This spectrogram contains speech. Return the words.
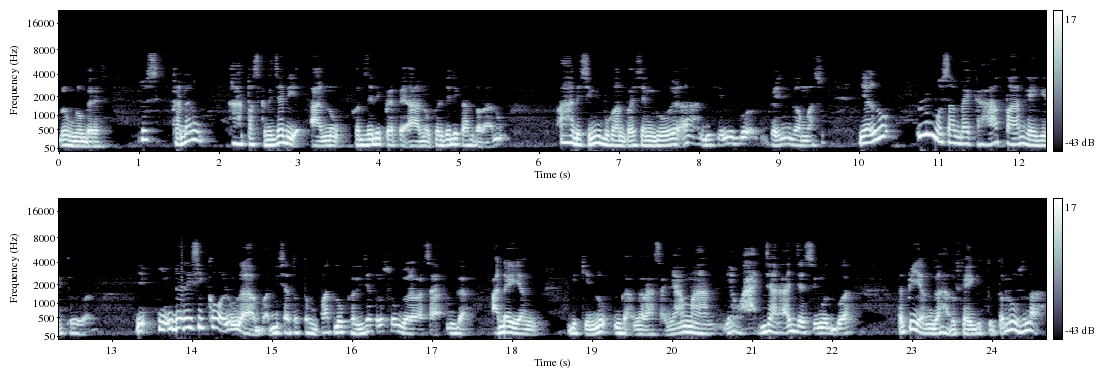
belum belum beres. Terus kadang pas kerja di anu kerja di PT anu kerja di kantor anu. Ah di sini bukan passion gue. Ah di sini gue kayaknya nggak masuk. Ya lu lu mau sampai kapan kayak gitu ya, ya udah risiko lu lah di satu tempat lu kerja terus lu gak rasa nggak ada yang bikin lu nggak ngerasa nyaman. Ya wajar aja sih menurut gua. Tapi ya nggak harus kayak gitu terus lah.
